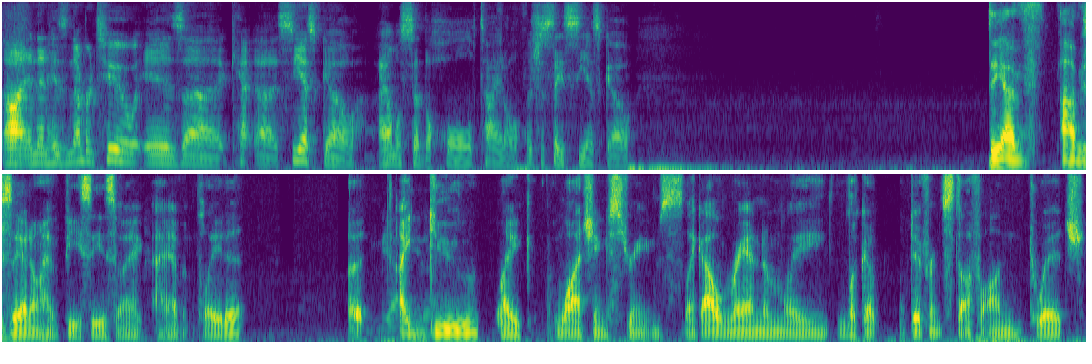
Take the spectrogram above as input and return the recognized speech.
uh, and then his number two is uh, uh, CS:GO. I almost said the whole title. Let's just say CS:GO. See, I've obviously I don't have PC, so I, I haven't played it. Yeah, I me neither. do like watching streams. Like I'll randomly look up different stuff on Twitch,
